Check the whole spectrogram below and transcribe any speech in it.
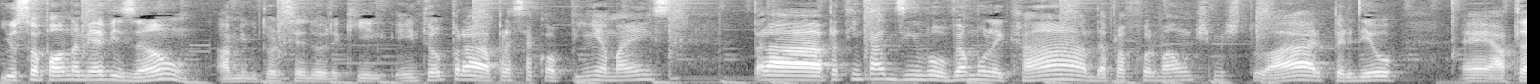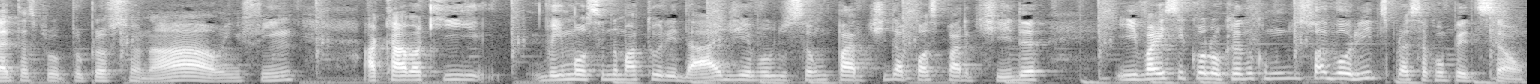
E o São Paulo, na minha visão, amigo torcedor aqui, entrou para essa copinha mais para tentar desenvolver a molecada, para formar um time titular, perdeu é, atletas pro, pro profissional, enfim. Acaba que vem mostrando maturidade e evolução partida após partida e vai se colocando como um dos favoritos para essa competição.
